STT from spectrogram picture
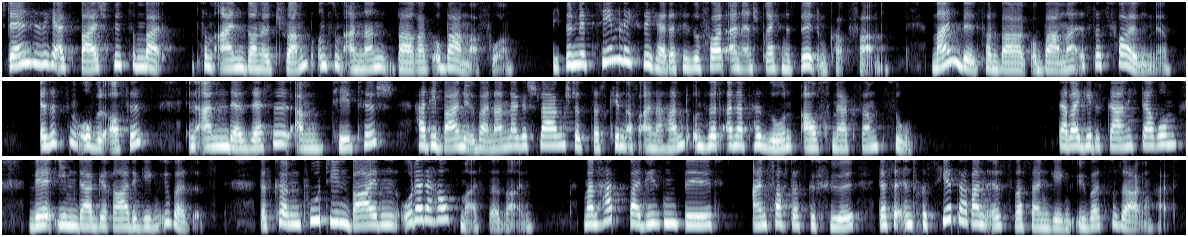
Stellen Sie sich als Beispiel zum, zum einen Donald Trump und zum anderen Barack Obama vor. Ich bin mir ziemlich sicher, dass Sie sofort ein entsprechendes Bild im Kopf haben. Mein Bild von Barack Obama ist das folgende. Er sitzt im Oval Office in einem der Sessel am Teetisch, hat die Beine übereinander geschlagen, stützt das Kinn auf eine Hand und hört einer Person aufmerksam zu. Dabei geht es gar nicht darum, wer ihm da gerade gegenüber sitzt. Das können Putin, Biden oder der Hausmeister sein. Man hat bei diesem Bild einfach das Gefühl, dass er interessiert daran ist, was sein Gegenüber zu sagen hat.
